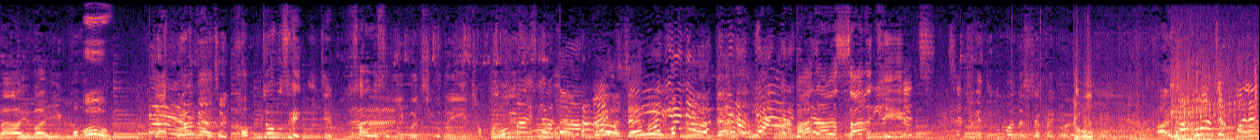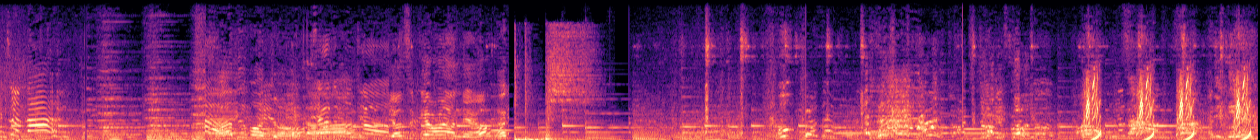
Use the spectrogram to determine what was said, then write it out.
가위바위보. 자 그러면 저희 검정색 이제 무사 옷을 입은 친구들이 첫 번째 oh my god. 안 돼? 아니 아니야, 안 돼? 안 돼, 안 돼, 안 돼. 하나 사드 팀. 셋 중에 누구 먼저 시작할 거예요? 먼저 걸렸잖아. 사드 먼저. 나도 자, 먼저. 연습 게임 하면 안 돼요? 둘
